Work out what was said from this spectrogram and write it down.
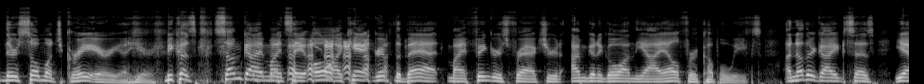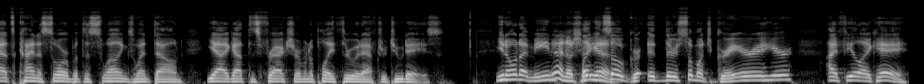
there's so much gray area here because some guy might say, "Oh, I can't grip the bat, my finger's fractured. I'm going to go on the IL for a couple weeks." Another guy says, "Yeah, it's kind of sore, but the swellings went down. Yeah, I got this fracture. I'm going to play through it after 2 days." You know what I mean? Yeah, no, like it's so gr- it- there's so much gray area here. I feel like, "Hey,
